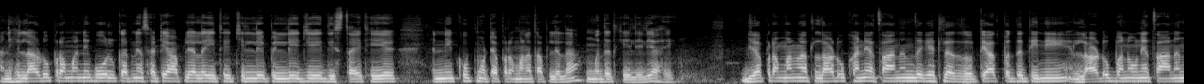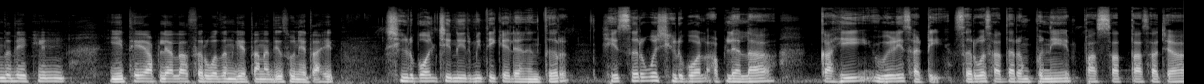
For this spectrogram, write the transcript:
आणि हे लाडूप्रमाणे गोल करण्यासाठी आपल्याला इथे चिल्ले पिल्ले जे दिसत आहेत हे यांनी खूप मोठ्या प्रमाणात आपल्याला मदत केलेली आहे. ज्या प्रमाणात लाडू खाण्याचा आनंद घेतला जातो त्याच पद्धतीने लाडू बनवण्याचा आनंद देखील इथे आपल्याला सर्वजण घेताना दिसून येत आहेत. सीडबॉलची निर्मिती केल्यानंतर हे सर्व सीडबॉल आपल्याला काही वेळेसाठी सर्वसाधारणपणे पाच सात तासाच्या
